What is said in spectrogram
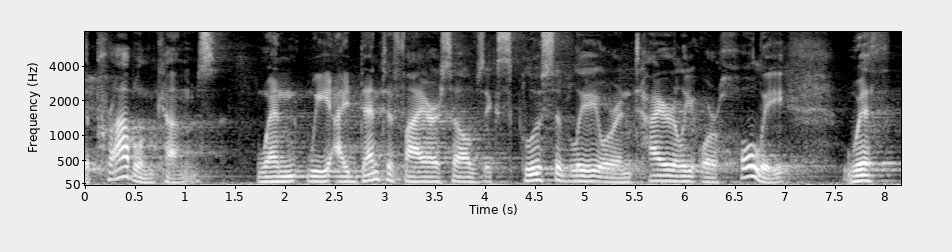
The problem comes when we identify ourselves exclusively or entirely or wholly with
